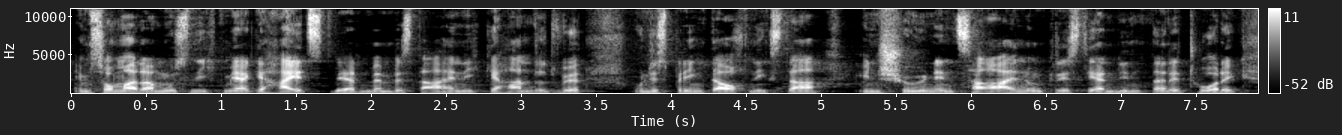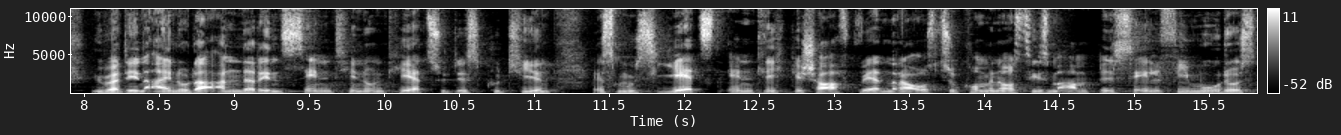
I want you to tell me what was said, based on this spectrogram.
im Sommer, da muss nicht mehr geheizt werden, wenn bis dahin nicht gehandelt wird. Und es bringt auch nichts da, in schönen Zahlen und Christian Lindner Rhetorik über den ein oder anderen Cent hin und her zu diskutieren. Es muss jetzt endlich geschafft werden, rauszukommen aus diesem Ampel-Selfie-Modus.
